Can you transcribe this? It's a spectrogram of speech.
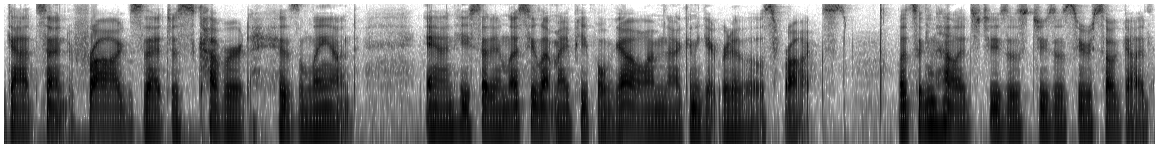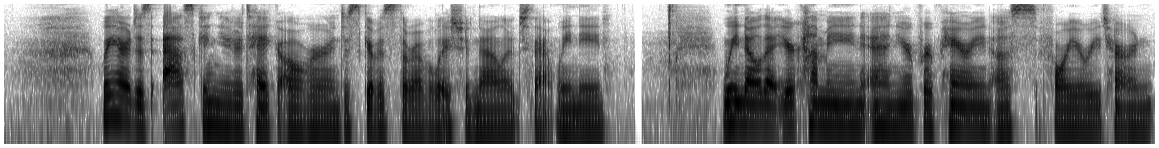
God sent frogs that just covered his land. And he said, Unless you let my people go, I'm not going to get rid of those frogs. Let's acknowledge Jesus. Jesus, you're so good. We are just asking you to take over and just give us the revelation knowledge that we need. We know that you're coming and you're preparing us for your return,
